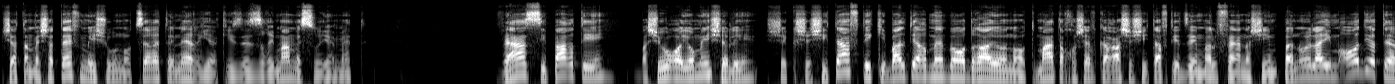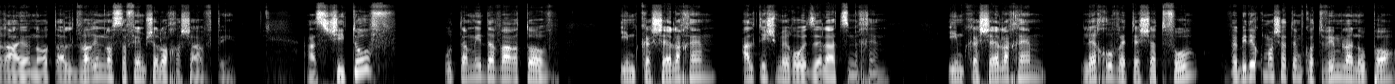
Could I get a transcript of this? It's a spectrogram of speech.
כשאתה משתף מישהו, נוצרת אנרגיה, כי זו זרימה מסוימת. ואז סיפרתי בשיעור היומי שלי, שכששיתפתי, קיבלתי הרבה מאוד רעיונות. מה אתה חושב קרה ששיתפתי את זה עם אלפי אנשים? פנו אליי עם עוד יותר רעיונות על דברים נוספים שלא חשבתי. אז שיתוף הוא תמיד דבר טוב. אם קשה לכם, אל תשמרו את זה לעצמכם. אם קשה לכם, לכו ותשתפו, ובדיוק כמו שאתם כותבים לנו פה,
